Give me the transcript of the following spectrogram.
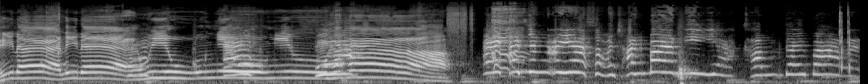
นี่แน่ นี่แน่ วิวงิวงิวฮ่าฮ่าไอ้ทำยังไงอะสอนฉันบ้างดิอยากทำได้บ้างอะ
